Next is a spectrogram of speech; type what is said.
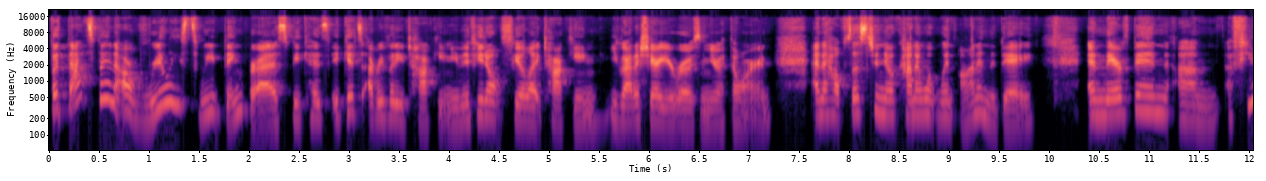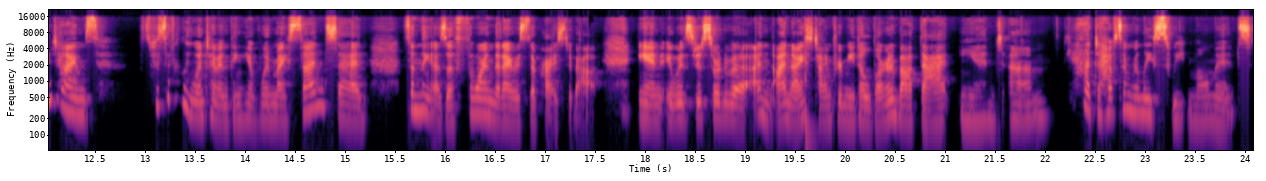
But that's been a really sweet thing for us because it gets everybody talking. Even if you don't feel like talking, you got to share your rose and your thorn. And it helps us to know kind of what went on in the day. And there have been um, a few times specifically one time I'm thinking of when my son said something as a thorn that I was surprised about. And it was just sort of a, a, a nice time for me to learn about that and, um, yeah, to have some really sweet moments.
